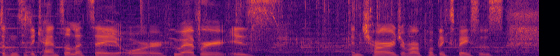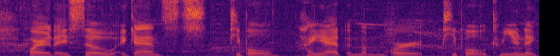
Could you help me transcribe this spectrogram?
Dublin City Council, let's say, or whoever is in charge of our public spaces, why are they so against people hanging out in them or people communing?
